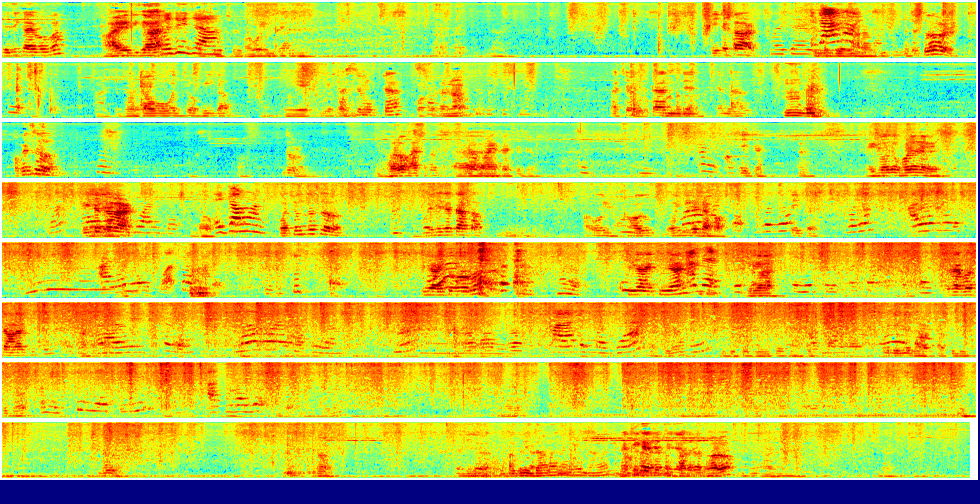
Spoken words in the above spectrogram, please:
এদিকে আয় বাবা। আয় এদিকে আয়। ওইদিকে যা। বাবা, এদিকে আয়। এটা কার? এটা তোর? আচ্ছা ধরটা ও বলছে ওকেই দাও তুমি এ- এ পাশে। মুখটা? ফটোটা নাও। আচ্ছা মুখটা আসছে। এ লাল হবে তো? ধরো। ধরো হাত যাও মায়ের কাছে যাও। এইটা। হ্যাঁ। এইটা তো ভরে নেবে। এটা আমার। পছন্দ তো? ওই দিকে তাকাও। ওই ওই- দিকে তাকাও। আয়ানে আয়ানে তুই আয় তো বাবা। তুই আয় তুই আয়। ঠিক আছে তুমি তোর একবার দাঁড়া দিতে ওইদিকে ধর কাকু দিচ্ছে ধর। আপনি দাঁড়ান দাঁড়ান। হ্যাঁ, ঠিক আছে ধরো।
